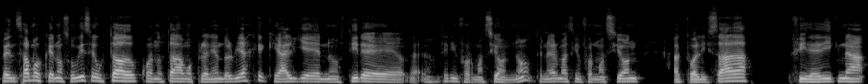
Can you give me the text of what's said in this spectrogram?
Pensamos que nos hubiese gustado cuando estábamos planeando el viaje que alguien nos tire, nos tire información, ¿no? Tener más información actualizada, fidedigna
